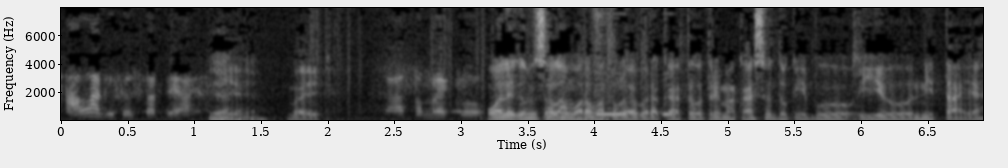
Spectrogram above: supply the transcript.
salah gitu Ustadz ya yeah, yeah. baik Assalamualaikum. Waalaikumsalam warahmatullahi wabarakatuh. Terima kasih untuk Ibu Yunita ya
